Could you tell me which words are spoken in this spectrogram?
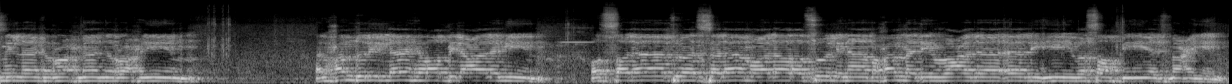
بسم الله الرحمن الرحيم الحمد لله رب العالمين والصلاة والسلام على رسولنا محمد وعلى آله وصحبه أجمعين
